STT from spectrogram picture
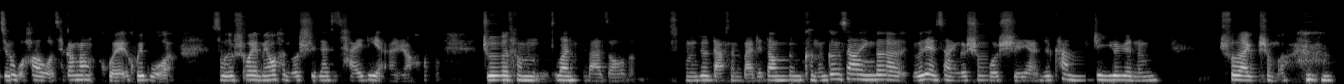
九月五号我才刚刚回回国，所以我就说也没有很多时间去踩点，然后折腾乱七八糟的。我们就打算把这当成可能更像一个有点像一个生活实验，就看这一个月能出来什么。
